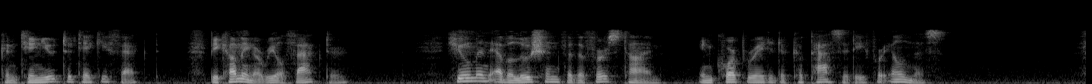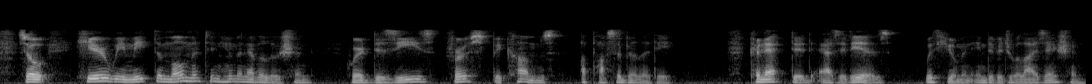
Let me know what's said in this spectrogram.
continued to take effect, becoming a real factor, human evolution for the first time incorporated a capacity for illness. So here we meet the moment in human evolution where disease first becomes a possibility, connected as it is with human individualization.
